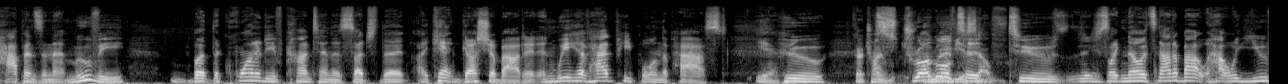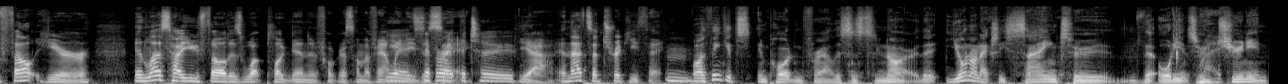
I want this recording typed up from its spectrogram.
happens in that movie. But the quantity of content is such that I can't gush about it. And we have had people in the past Yeah. who Gotta try and struggle to, yourself. to it's like no it's not about how you felt here unless how you felt is what plugged in and focus on the family Yeah, need to separate say. the two. yeah and that's a tricky thing mm. Well, I think it's important for our listeners to know that you're not actually saying to the audience who Right. tune in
